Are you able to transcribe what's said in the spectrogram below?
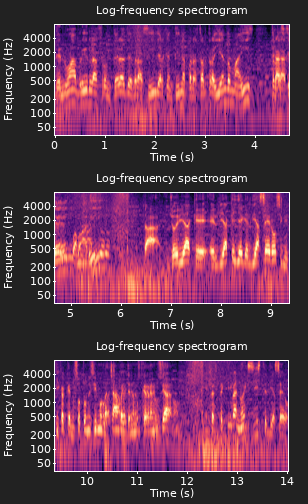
de no abrir las fronteras de Brasil y Argentina para estar trayendo maíz transgénico, amarillo. O sea, yo diría que el día que llegue el día cero significa que nosotros no hicimos la chamba y tenemos que renunciar, ¿no? En perspectiva no existe el día cero.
